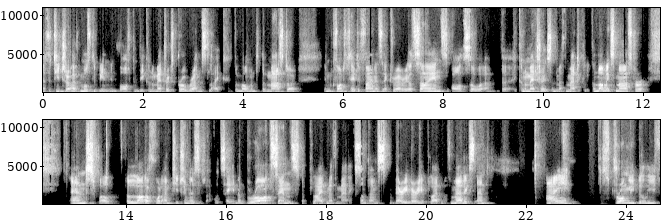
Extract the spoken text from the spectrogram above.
as a teacher, I've mostly been involved in the econometrics programs like the moment the master in quantitative finance, actuarial science, also um, the econometrics and mathematical economics master. And well, a lot of what I'm teaching is, I would say in the broad sense, applied mathematics, sometimes very, very applied mathematics. And I strongly believe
